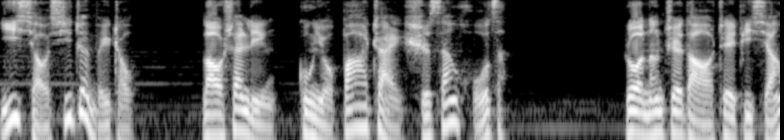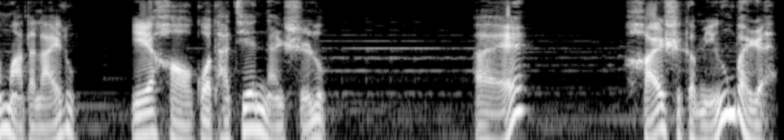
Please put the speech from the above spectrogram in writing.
以小溪镇为轴，老山岭共有八寨十三胡子。若能知道这匹响马的来路，也好过他艰难实路。哎，还是个明白人。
